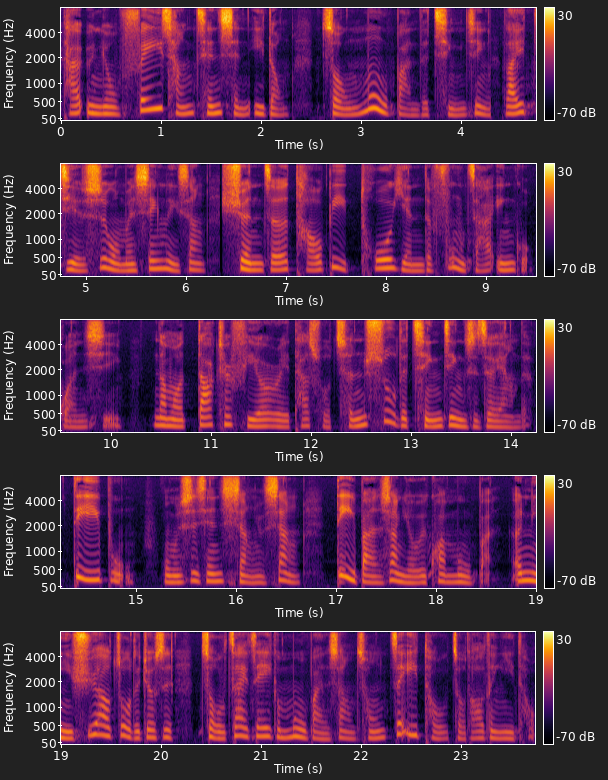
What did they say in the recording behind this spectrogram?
他运用非常浅显易懂、走木板的情境来解释我们心理上选择逃避拖延的复杂因果关系。那么，Dr. Fiore 他所陈述的情境是这样的：第一步，我们是先想象地板上有一块木板，而你需要做的就是走在这一个木板上，从这一头走到另一头。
